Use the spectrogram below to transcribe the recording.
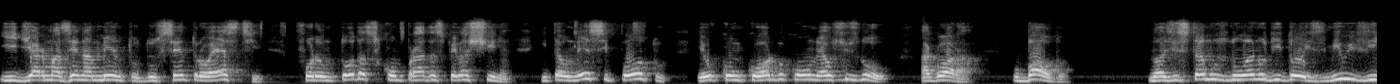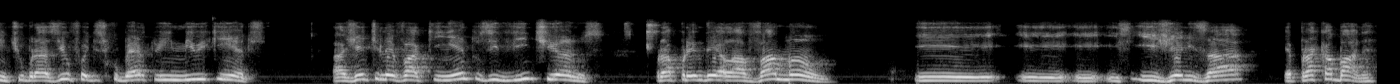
e de armazenamento do centro-oeste foram todas compradas pela China. Então, nesse ponto, eu concordo com o Nelson Snow. Agora, o Baldo, nós estamos no ano de 2020, o Brasil foi descoberto em 1500. A gente levar 520 anos para aprender a lavar a mão e, e, e, e higienizar é para acabar, né?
